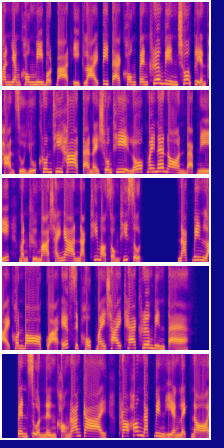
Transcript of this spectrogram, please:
มันยังคงมีบทบาทอีกหลายปีแต่คงเป็นเครื่องบินช่วงเปลี่ยนผ่านสู่ยุครุ่นที่ 5 แต่ในช่วงที่โลกไม่แน่นอนแบบนี้ มันคือม้าใช้งานหนักที่เหมาะสมที่สุด นักบินหลายคนบอกกว่า F16 ไม่ใช่แค่เครื่องบินแต่เป็นส่วนหนึ่งของร่างกาย เพราะห้องนักบินเอียงเล็กน้อย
